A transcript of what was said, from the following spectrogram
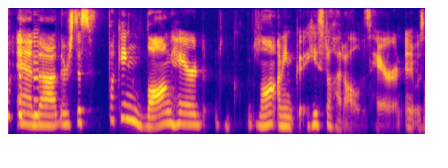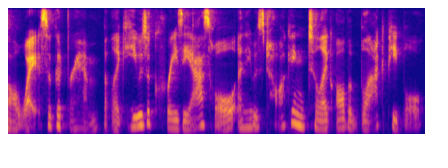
And uh, there's this fucking long haired, long, I mean, he still had all of his hair and it was all white. So good for him. But like, he was a crazy asshole and he was talking to like all the black people.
